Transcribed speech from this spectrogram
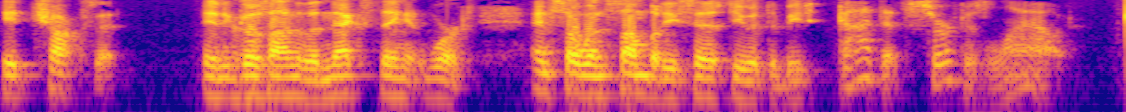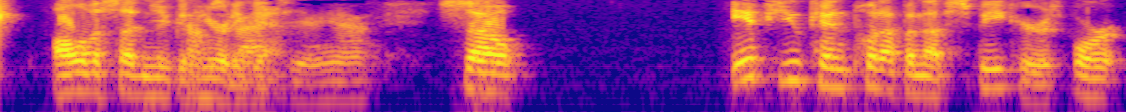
it chucks it. And it goes on to the next thing, it works. And so when somebody says to you at the beach, God, that surf is loud, all of a sudden you can hear it again. you, yeah. So if you can put up enough speakers or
